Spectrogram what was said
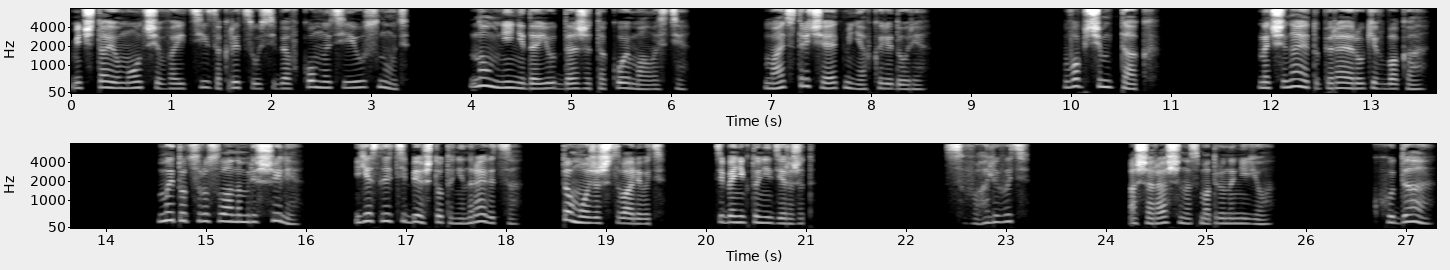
Мечтаю молча войти, закрыться у себя в комнате и уснуть, но мне не дают даже такой малости. Мать встречает меня в коридоре. В общем, так. Начинает, упирая руки в бока. Мы тут с Русланом решили, если тебе что-то не нравится, то можешь сваливать. Тебя никто не держит. Сваливать? Ошарашенно смотрю на нее. Куда?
